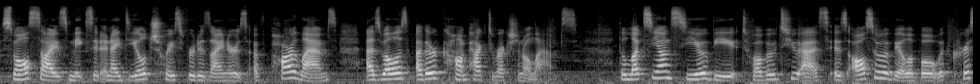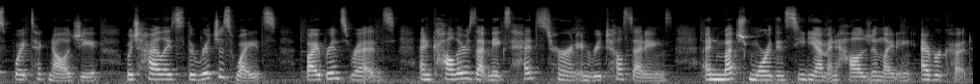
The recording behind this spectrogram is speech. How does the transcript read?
small size makes it an ideal choice for designers of PAR lamps, as well as other compact directional lamps. The Luxeon COB 1202S is also available with crisp white technology, which highlights the richest whites, vibrant reds, and colors that makes heads turn in retail settings, and much more than CDM and halogen lighting ever could.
